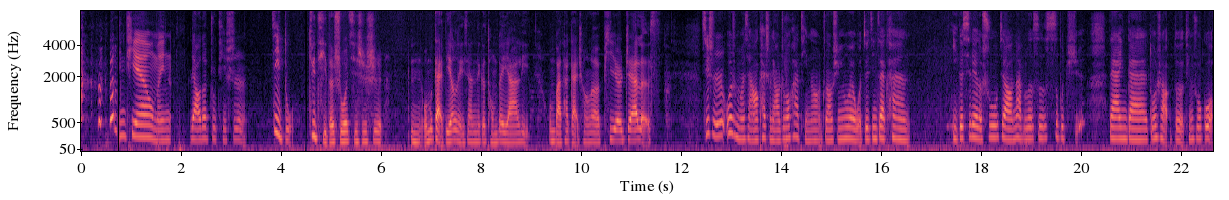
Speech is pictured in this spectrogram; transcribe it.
今天我们聊的主题是嫉妒。具体的说，其实是，嗯，我们改编了一下那个同辈压力，我们把它改成了 peer jealous。其实为什么想要开始聊这个话题呢？主要是因为我最近在看一个系列的书，叫《那不勒斯四部曲》，大家应该多少都有听说过。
